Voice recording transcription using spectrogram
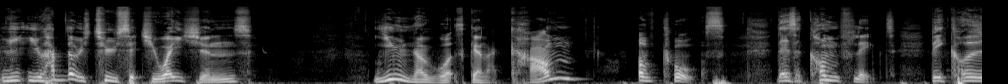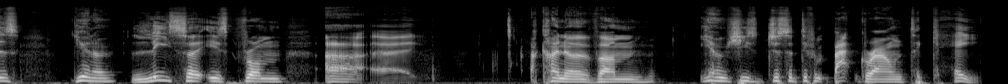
you have those two situations. You know what's gonna come. Of course there's a conflict because you know Lisa is from uh, uh, a kind of um, you know she's just a different background to Kate.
